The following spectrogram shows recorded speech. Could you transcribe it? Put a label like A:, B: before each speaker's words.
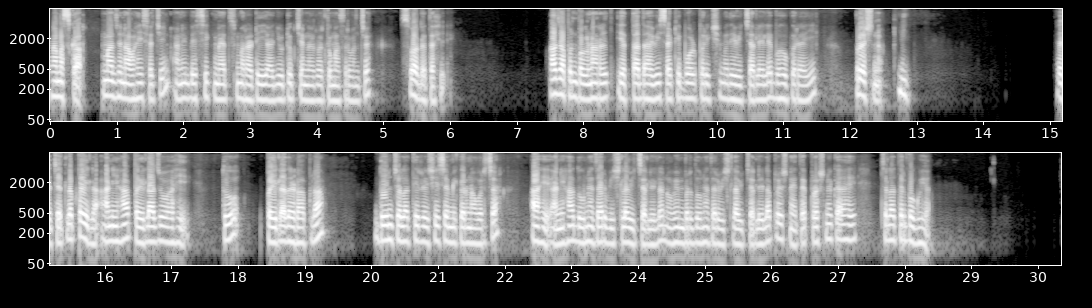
A: नमस्कार. माझे नाव आहे सचिन आणि बेसिक मॅथ्स मराठी या यूट्यूब चॅनलवर तुम्हा सर्वांचं स्वागत आहे. आज आपण बघणार आहोत इयत्ता दहावीसाठी बोर्ड परीक्षेमध्ये विचारलेले बहुपर्यायी प्रश्न. त्याच्यातला पहिला आणि हा पहिला जो आहे तो पहिला धडा आपला दोन चलातील रेषी समीकरणावरचा आहे आणि हा दोन हजार वीसला विचारलेला नोव्हेंबर दोन हजार वीसला विचारलेला प्रश्न आहे. तर प्रश्न काय आहे? चला तर बघूया.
